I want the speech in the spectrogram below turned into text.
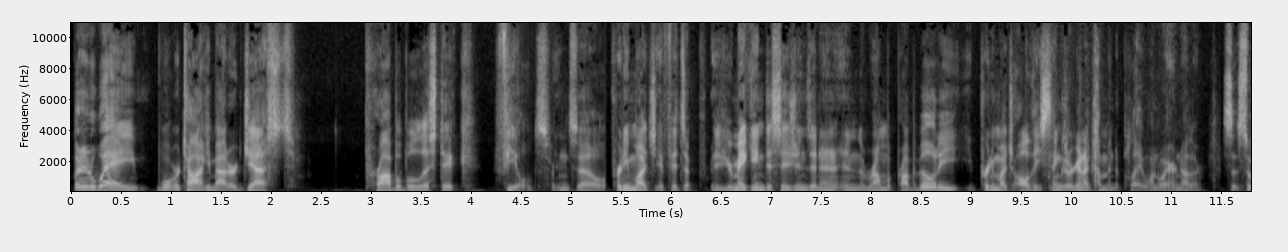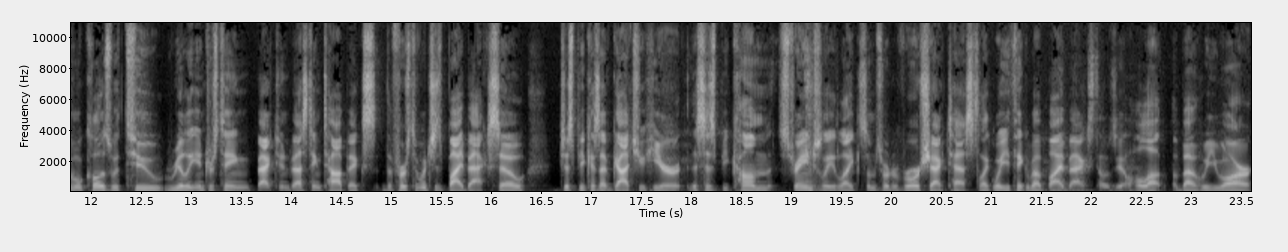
But in a way, what we're talking about are just probabilistic fields. And so pretty much if it's a if you're making decisions in, a, in the realm of probability, pretty much all these things are going to come into play one way or another. So, so we'll close with two really interesting back to investing topics. The first of which is buyback. So just because I've got you here, this has become strangely like some sort of Rorschach test. Like what you think about buybacks tells you a whole lot about who you are,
